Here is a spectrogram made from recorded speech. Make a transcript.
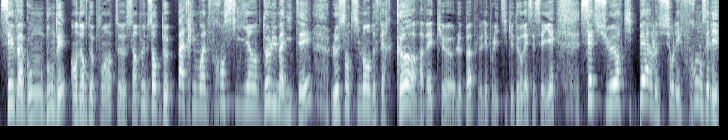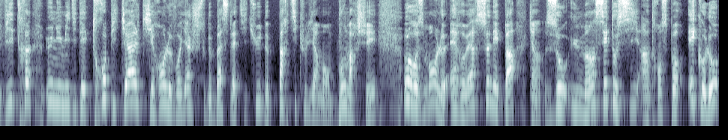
Ces wagons bondés en heure de pointe, c'est un peu une sorte de patrimoine francilien de l'humanité. Le sentiment de faire corps avec euh, le peuple, les politiques devraient s'essayer. Cette sueur qui perle sur les fronts et les vitres, une humidité tropicale qui rend le voyage sous de basses latitudes particulièrement bon marché. Heureusement, le RER, ce n'est pas qu'un zoo humain, c'est aussi un transport écolo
